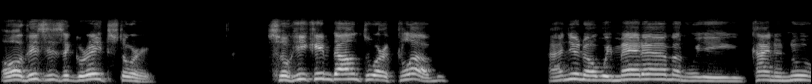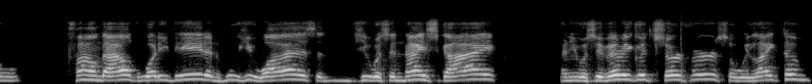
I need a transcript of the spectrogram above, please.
Oh, this is a great story. So he came down to our club and, you know, we met him and we kind of knew, found out what he did and who he was. And he was a nice guy and he was a very good surfer. So we liked him.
